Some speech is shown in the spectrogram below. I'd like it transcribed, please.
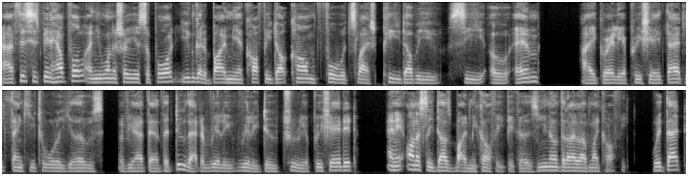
Uh, if this has been helpful and you want to show your support, you can go to buymeacoffee.com forward slash PWCOM. I greatly appreciate that. Thank you to all of you, those of you out there that do that. I really, really do truly appreciate it. And it honestly does buy me coffee because you know that I love my coffee. With that,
